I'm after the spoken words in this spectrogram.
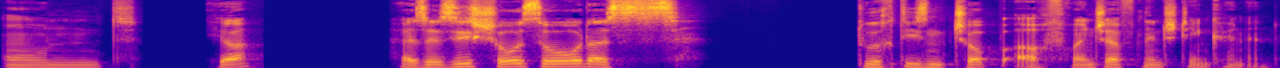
Und ja, also es ist schon so, dass durch diesen Job auch Freundschaften entstehen können.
